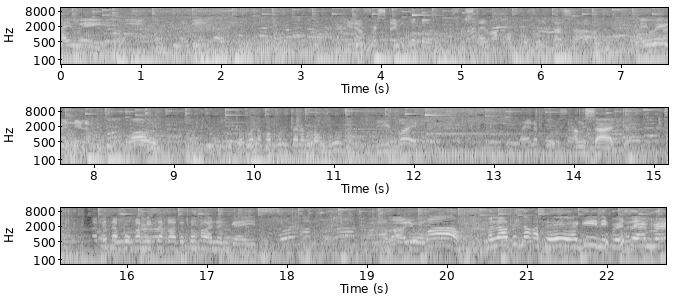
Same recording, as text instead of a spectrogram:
highway. Ayun na, first time ko to. First time ako pupunta sa highway. nila. Wow. Hindi ka pa nakapunta ng mangrove. Hindi pa eh. Tayo na puro sa... Ang sad. Malapit na po kami sa katotohanan guys. Malayo pa! Malapit na kasi. Again, eh, first timer.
